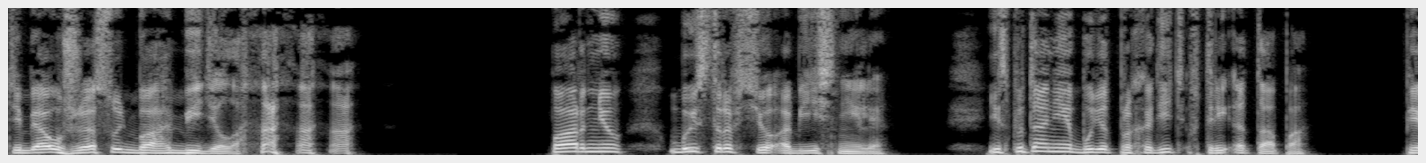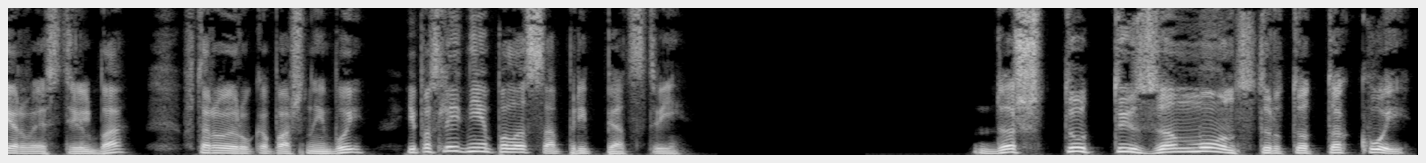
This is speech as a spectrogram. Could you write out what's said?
Тебя уже судьба обидела. Ха-ха-ха. Парню быстро все объяснили. Испытание будет проходить в три этапа. Первая — стрельба, второй — рукопашный бой и последняя — полоса препятствий. — Да что ты за монстр-то такой?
